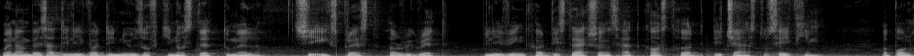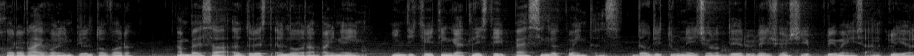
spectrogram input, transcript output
When Ambessa delivered the news of Kino's death to Mel, she expressed her regret, believing her distractions had cost her the chance to save him. Upon her arrival in Piltover, Ambessa addressed Elora by name, indicating at least a passing acquaintance, though the true nature of their relationship remains unclear.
